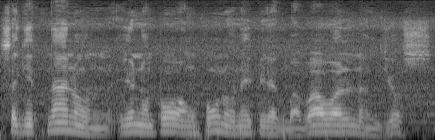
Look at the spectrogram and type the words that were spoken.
Sa gitna nun, yun ang po ang puno na ipinagbabawal ng Diyos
